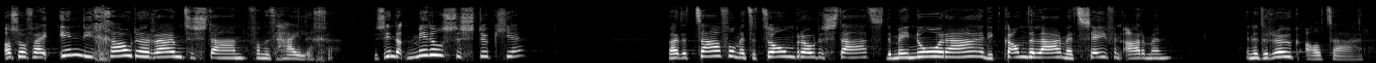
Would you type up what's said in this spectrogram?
alsof wij in die gouden ruimte staan van het heilige. Dus in dat middelste stukje, waar de tafel met de toonbroden staat, de menorah, die kandelaar met zeven armen en het reukaltaar.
